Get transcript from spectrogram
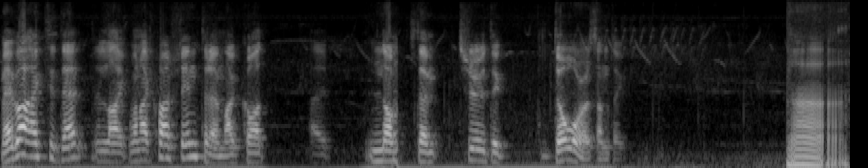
Maybe I accidentally, like, when I crashed into them, I got, I knocked them through the door or something. ah,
